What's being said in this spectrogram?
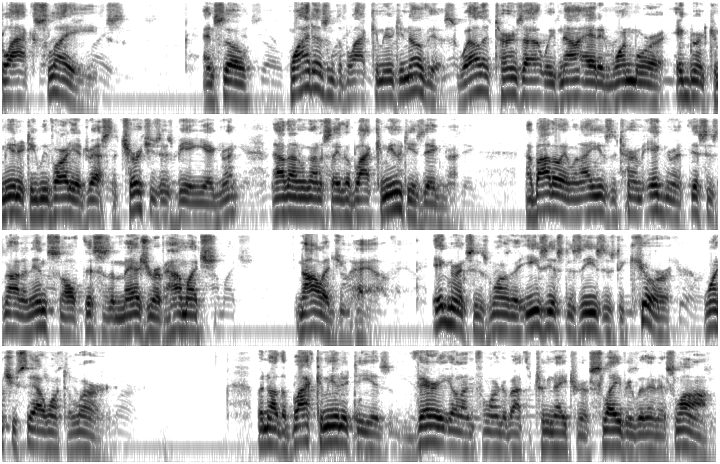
black slaves. And so, why doesn't the black community know this? Well, it turns out we've now added one more ignorant community. We've already addressed the churches as being ignorant. Now then, I'm going to say the black community is ignorant. Now, by the way, when I use the term ignorant, this is not an insult. This is a measure of how much knowledge you have. Ignorance is one of the easiest diseases to cure once you say, I want to learn. But no, the black community is very ill informed about the true nature of slavery within Islam.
